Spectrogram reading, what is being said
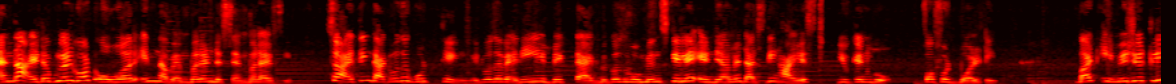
and the I W L got over in November and December I feel so I think that was a good thing it was a very big tag because women's के लिए इंडिया में that's the highest you can go for football team but immediately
